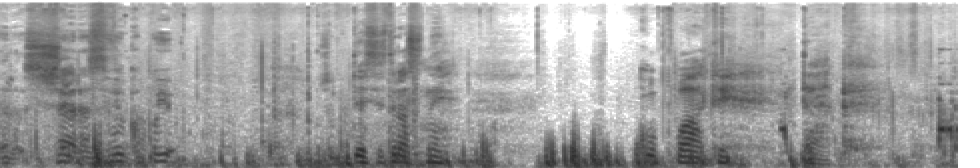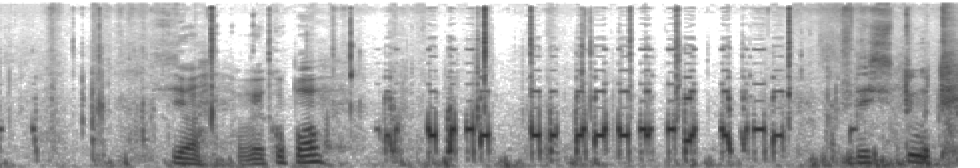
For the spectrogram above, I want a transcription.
Зараз ще раз викопаю, щоб 10 разів не купати. Так. Все, викопав. Десь тут.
